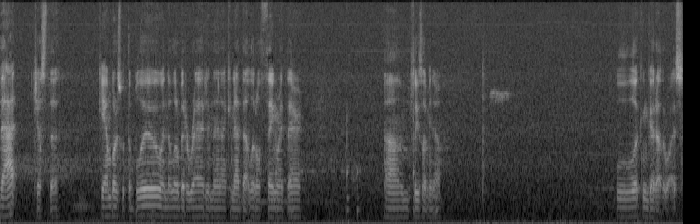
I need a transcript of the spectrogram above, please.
that, just the gamblers with the blue and a little bit of red, and then I can add that little thing right there. Um, please let me know. Looking good otherwise.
